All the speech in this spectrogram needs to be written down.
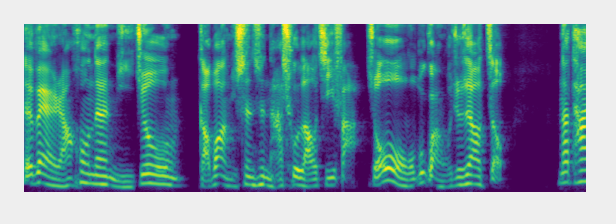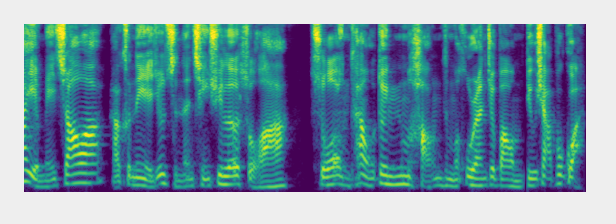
对不对？然后呢，你就搞不好你甚至拿出劳基法，说哦，我不管，我就是要走。那他也没招啊，他可能也就只能情绪勒索啊，说你看我对你那么好，你怎么忽然就把我们丢下不管？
